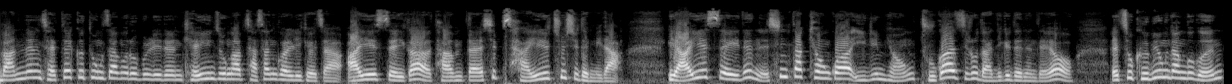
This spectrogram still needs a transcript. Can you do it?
만능 재테크 통장으로 불리는 개인종합 자산관리 계좌 ISA가 다음 달 14일 출시됩니다. 이 ISA는 신탁형과 일임형 두 가지로 나뉘게 되는데요. 애초 금융당국은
